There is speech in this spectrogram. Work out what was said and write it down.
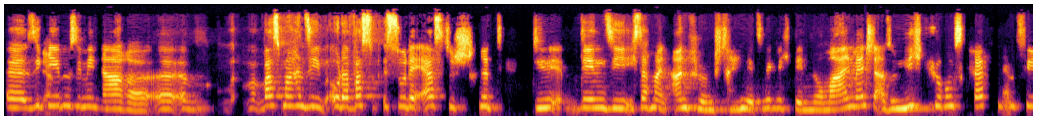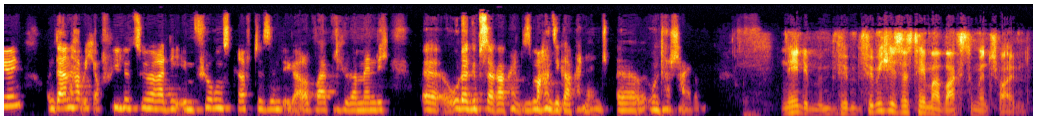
Äh, sie ja. geben Seminare. Äh, was machen Sie oder was ist so der erste Schritt, die, denen Sie, ich sage mal in Anführungsstrichen, jetzt wirklich den normalen Menschen, also nicht Führungskräften empfehlen. Und dann habe ich auch viele Zuhörer, die eben Führungskräfte sind, egal ob weiblich oder männlich. Äh, oder gibt es da gar keine, machen Sie gar keine äh, Unterscheidung? Nee, für, für, mich ist das Thema Wachstum entscheidend.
